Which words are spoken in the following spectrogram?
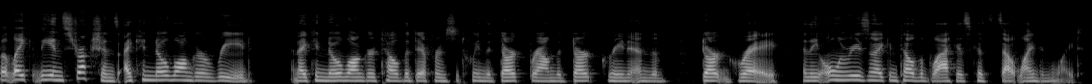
But like the instructions, I can no longer read and I can no longer tell the difference between the dark brown, the dark green, and the dark gray. And the only reason I can tell the black is because it's outlined in white.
